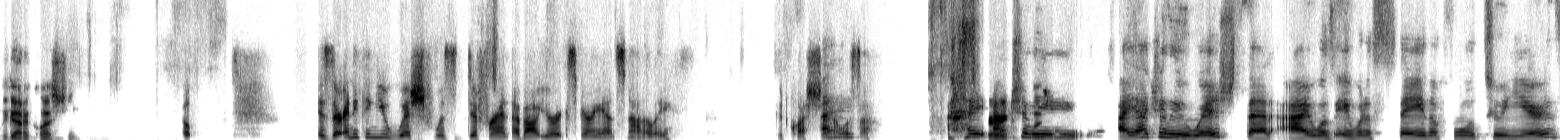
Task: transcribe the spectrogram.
We got a question. Oh, is there anything you wish was different about your experience, Natalie? Good question, I- Alyssa. I Very actually, I actually wish that I was able to stay the full two years.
